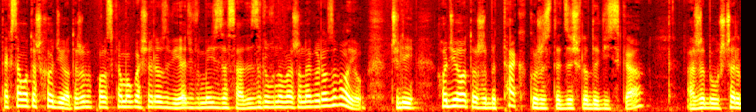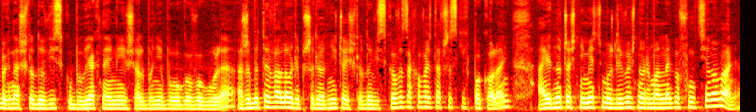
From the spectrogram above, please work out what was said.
tak samo też chodzi o to, żeby Polska mogła się rozwijać w myśl zasady zrównoważonego rozwoju. Czyli chodzi o to, żeby tak korzystać ze środowiska, a żeby uszczerbek na środowisku był jak najmniejszy albo nie było go w ogóle, a żeby te walory przyrodnicze i środowiskowe zachować dla wszystkich pokoleń, a jednocześnie mieć możliwość normalnego funkcjonowania.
